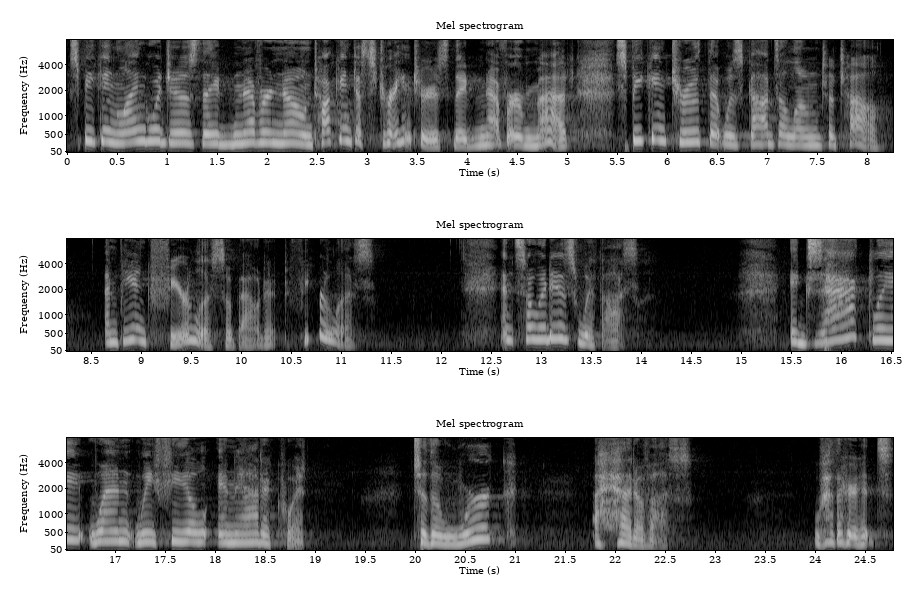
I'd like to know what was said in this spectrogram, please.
speaking languages they'd never known, talking to strangers they'd never met, speaking truth that was God's alone to tell, and being fearless about it, fearless. And so it is with us. Exactly when we feel inadequate to the work ahead of us, whether it's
